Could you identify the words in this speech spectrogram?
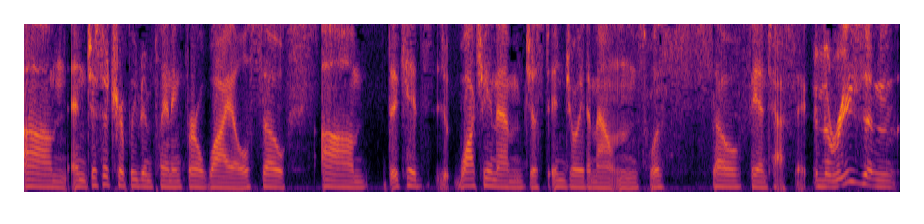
Um, and just a trip we've been planning for a while. So um, the kids watching them just enjoy the mountains was so fantastic. And the reason,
